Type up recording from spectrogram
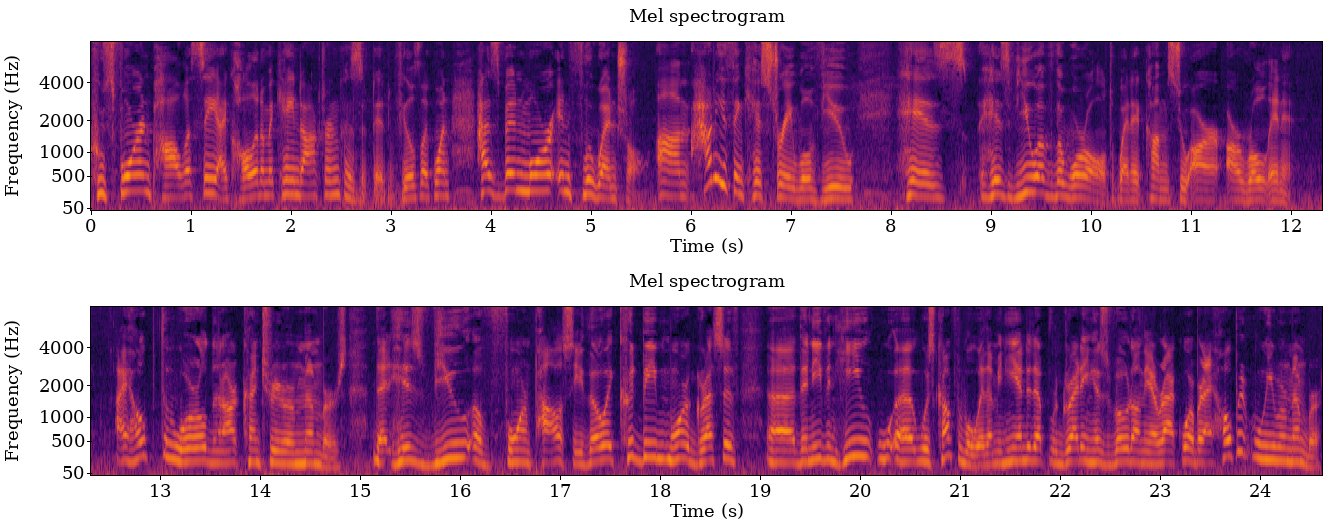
whose foreign policy, I call it a McCain doctrine because it, it, feels like one, has been more influential. Um, how do you think history will view his his view of the world when it comes to our, our role in it? I hope the world and our country remembers that his view of foreign policy, though it could be more aggressive uh, than even he uh, was comfortable with, I mean, he ended up regretting his vote on the Iraq War, but I hope it, we remember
